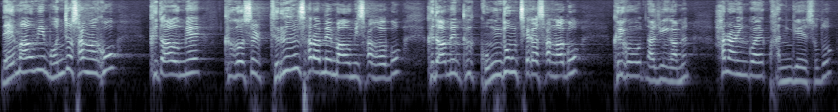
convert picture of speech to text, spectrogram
내 마음이 먼저 상하고 그 다음에 그것을 들은 사람의 마음이 상하고 그 다음엔 그 공동체가 상하고 그리고 나중에 가면 하나님과의 관계에서도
